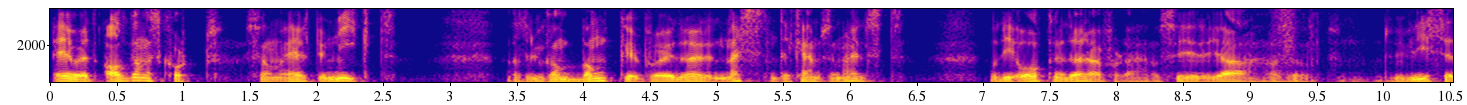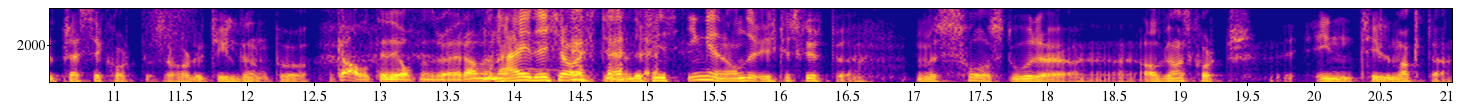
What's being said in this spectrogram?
er jo et adgangskort som er helt unikt. Altså Du kan banke på ei dør nesten til hvem som helst, og de åpner døra for deg og sier ja. altså du viser et pressekort, og så har du tilgang på Ikke alltid de åpner døra, men Nei, det er ikke alltid. Men det finnes ingen andre yrkesgrupper med så store adgangskort inn til makta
